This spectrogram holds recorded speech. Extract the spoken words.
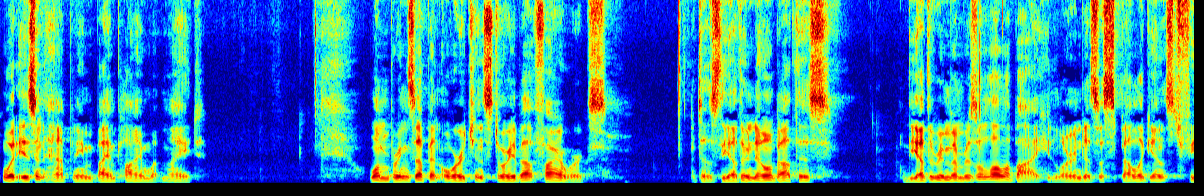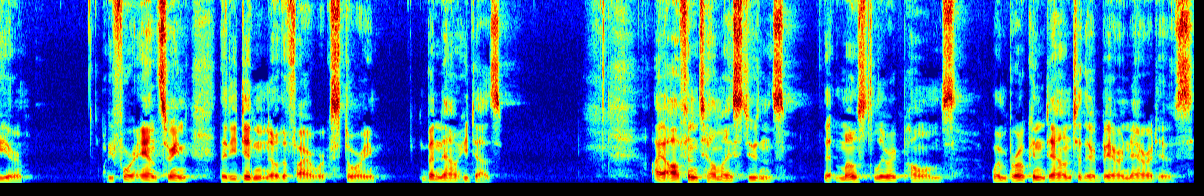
what isn't happening by implying what might. One brings up an origin story about fireworks. Does the other know about this? The other remembers a lullaby he learned as a spell against fear before answering that he didn't know the fireworks story, but now he does. I often tell my students that most lyric poems, when broken down to their bare narratives,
